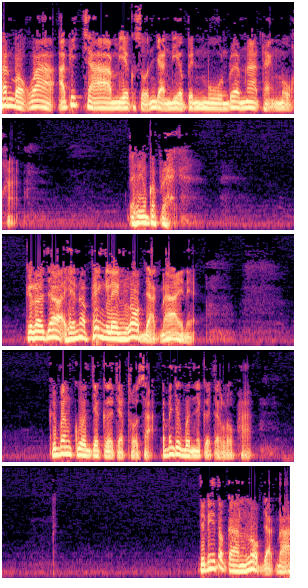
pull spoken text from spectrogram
ท่านบอกว่า อภิชามีกุศลอย่างเดียวเป็นมูลด้วยอำนาจแห่งโมหะอันนี้ก็แปลกคือเราจะเห็นว่าเพ่งเล็งโลภอยากได้เนี่ย คือบางควรจะเกิดจากโทสะแต่ไม่จะบนจะเกิดจากโลภะทีนี้ต้องการโลภอยากได้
